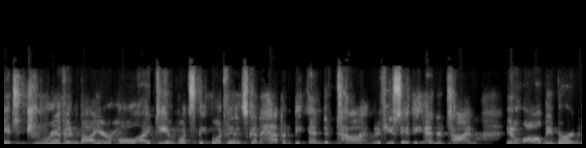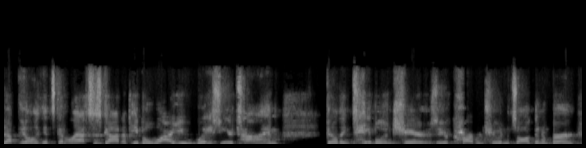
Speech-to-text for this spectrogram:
It's driven by your whole idea of what's the what's going to happen at the end of time. And if you say at the end of time, it'll all be burned up. The only thing that's going to last is God and people. Why are you wasting your time building tables and chairs or your carpentry when it's all going to burn?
